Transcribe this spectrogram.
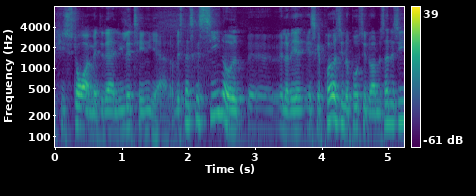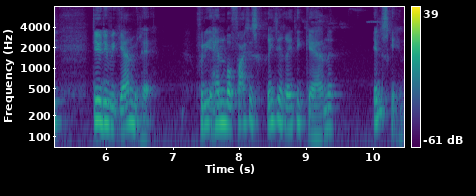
historie med det der lille tindhjerte. Og hvis man skal sige noget, øh, eller jeg- skal prøve at sige noget positivt om det, så er det at sige, det er jo det, vi gerne vil have. Fordi han må faktisk rigtig, rigtig gerne elske hende.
